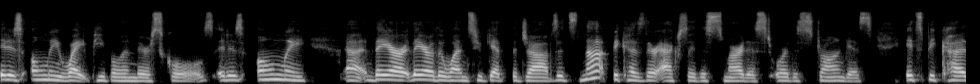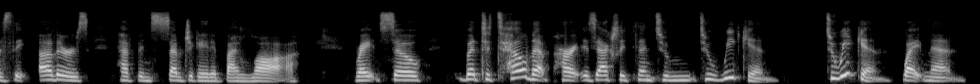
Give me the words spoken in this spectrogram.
it is only white people in their schools. It is only uh, they are they are the ones who get the jobs it's not because they're actually the smartest or the strongest it's because the others have been subjugated by law right so but to tell that part is actually then to to weaken to weaken white men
